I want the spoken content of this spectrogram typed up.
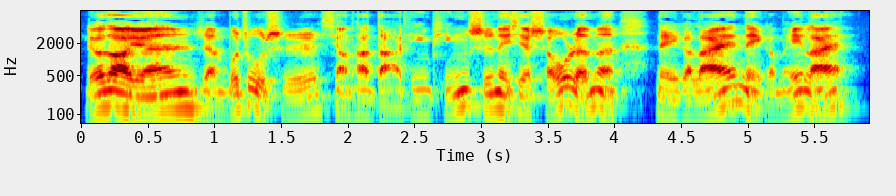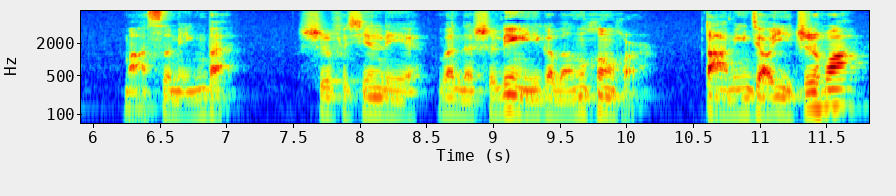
刘道元忍不住时，向他打听平时那些熟人们哪个来哪个没来。马四明白，师傅心里问的是另一个文混混，大名叫一枝花。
